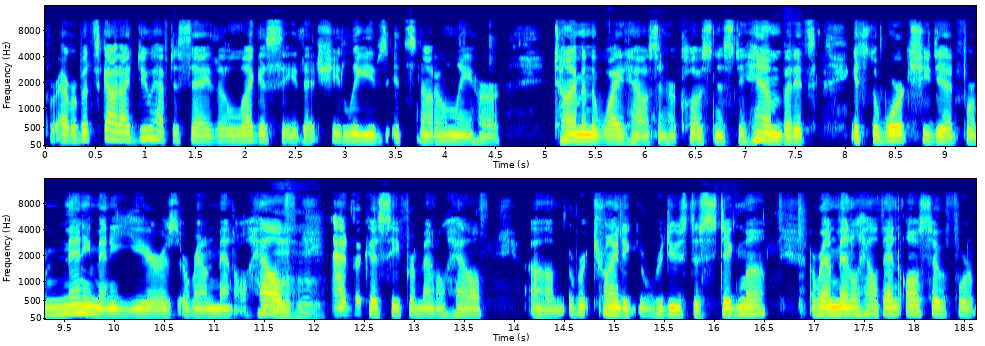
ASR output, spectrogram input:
forever. But Scott, I do have to say the legacy that she leaves, it's not only her time in the White House and her closeness to him, but it's it's the work she did for many many years around mental health, mm-hmm. advocacy for mental health, um, re- trying to reduce the stigma around mental health, and also for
